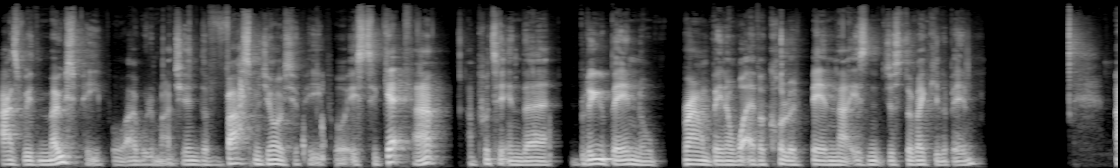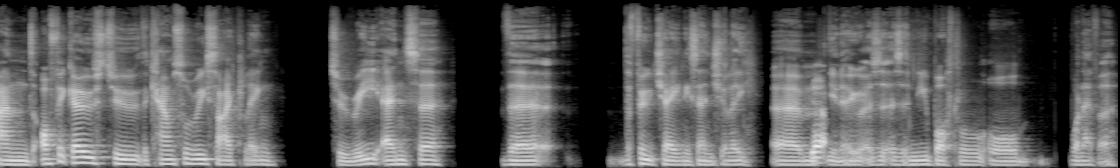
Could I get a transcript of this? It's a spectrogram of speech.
as with most people, I would imagine, the vast majority of people, is to get that and put it in their blue bin or brown bin or whatever coloured bin that isn't just the regular bin. And off it goes to the council recycling to re-enter the the food chain essentially um, yeah. you know as, as a new bottle or whatever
